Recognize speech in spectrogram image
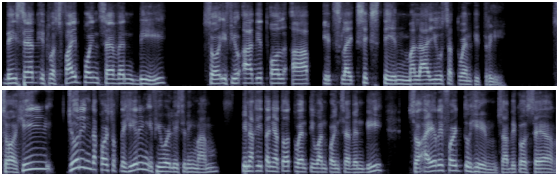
they said it was 5.7B. So if you add it all up, it's like 16 malayo sa 23. So he, during the course of the hearing, if you were listening ma'am, pinakita niya to 21.7B. So I referred to him. Sabi ko, sir,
